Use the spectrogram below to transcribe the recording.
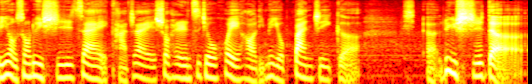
林永松律师在卡债受害人自救会哈里面有办这个呃律师的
